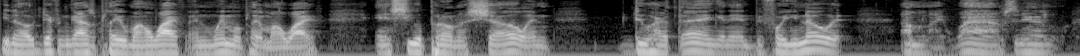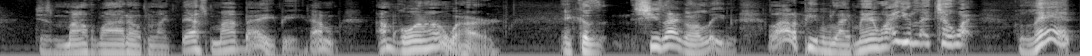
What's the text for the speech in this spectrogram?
You know, different guys would play with my wife, and women would play with my wife, and she would put on a show and do her thing, and then before you know it, I'm like, wow, I'm sitting here just mouth wide open, like that's my baby. I'm I'm going home with her, because she's not gonna leave. A lot of people are like, man, why you let your wife let?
